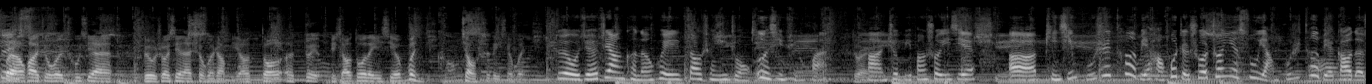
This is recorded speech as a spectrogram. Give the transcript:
不然的话，就会出现，比如说现在社会上比较多呃，对比较多的一些问题，教师的一些问题。对，我觉得这样可能会造成一种恶性循环。对啊，就比方说一些呃品行不是特别好，或者说专业素养不是特别高的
